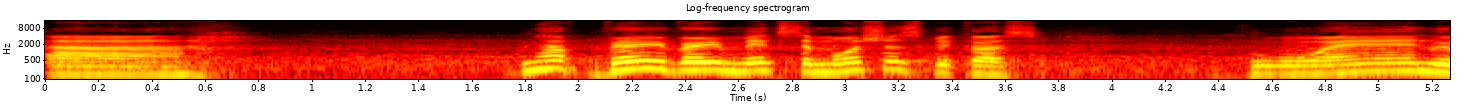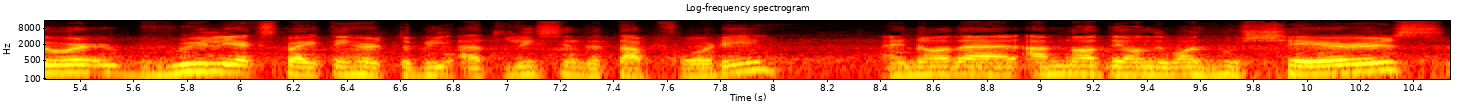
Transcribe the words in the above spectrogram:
Uh, we have very, very mixed emotions because when we were really expecting her to be at least in the top 40, I know that I'm not the only one who shares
